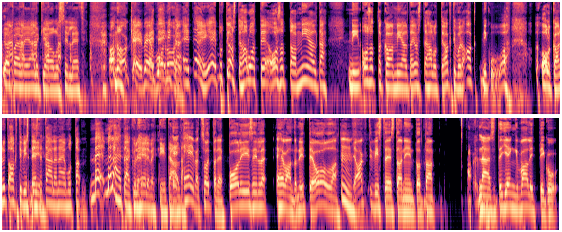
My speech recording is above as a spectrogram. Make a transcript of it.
Työpäivän jälkeen ollut silleen, että... No, Okei, okay, et ei, mitään, et ei, ei, mutta jos te haluatte osoittaa mieltä, niin osoittakaa mieltä. Jos te haluatte aktivoida, ak, niin kuin, olkaa nyt aktivisteista niin. täällä näin, mutta me, me lähdetään kyllä helvettiin täältä. He, he eivät soittaneet poliisille, he vaan niitä olla. Mm. Ja aktivisteista, niin tota, nämä sitten jengi valitti, kun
